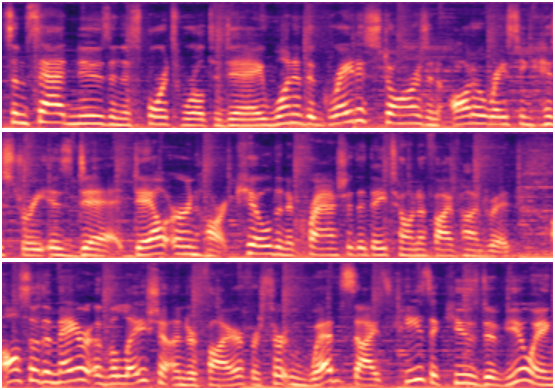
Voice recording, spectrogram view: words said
Some sad news in the sports world today. One of the greatest stars in auto racing history is dead. Dale Earnhardt killed in a crash at the Daytona 500. Also, the mayor of Valatie under fire for certain websites he's accused of viewing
